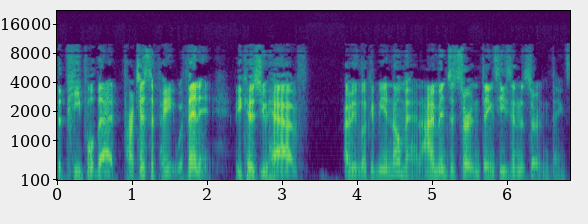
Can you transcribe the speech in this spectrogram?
the people that participate within it because you have I mean look at me and Nomad. I'm into certain things, he's into certain things.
